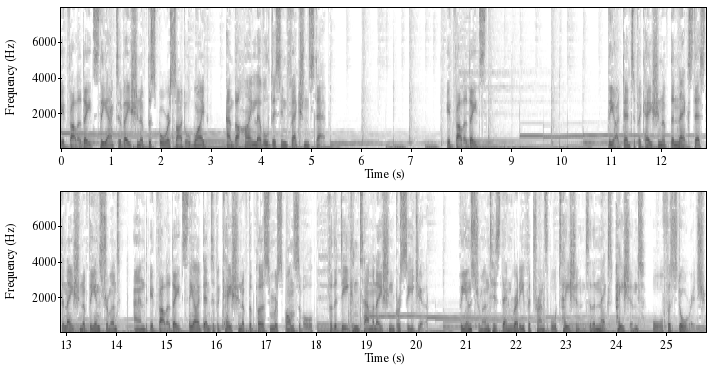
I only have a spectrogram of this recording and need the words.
It validates the activation of the sporicidal wipe and the high-level disinfection step. It validates the identification of the next destination of the instrument and it validates the identification of the person responsible for the decontamination procedure. The instrument is then ready for transportation to the next patient or for storage.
